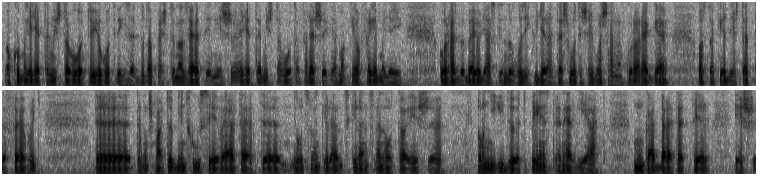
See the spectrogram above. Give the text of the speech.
akkor még egyetemista volt, ő jogot végzett Budapesten az eltén, és egyetemista volt a feleségem, aki a Fejér megyei kórházban bejogyászként dolgozik, ügyeletes volt, és egy vasárnap kora reggel azt a kérdést tette fel, hogy te most már több mint 20 év eltelt 89-90 óta, és annyi időt, pénzt, energiát, munkát beletettél, és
